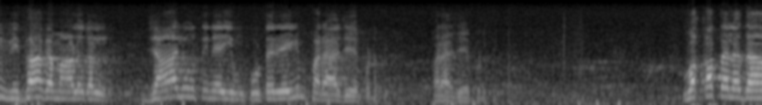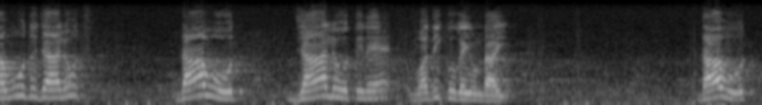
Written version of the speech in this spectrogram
വിഭാഗം ആളുകൾ ജാലൂത്തിനെയും കൂട്ടരെയും പരാജയപ്പെടുത്തി പരാജയപ്പെടുത്തി. വക്കത്തല ദാവൂദ് ജാലൂത്ത് ദാവൂദ് ജാലൂത്തിനെ വധിക്കുകയുണ്ടായി. ദാവൂദ്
